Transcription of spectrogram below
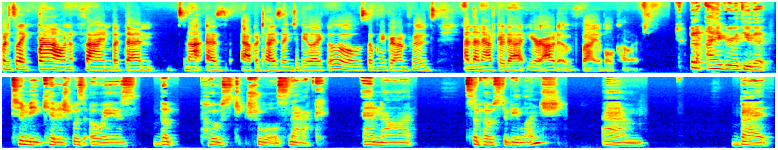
but it's like brown fine but then it's not as appetizing to be like oh so many brown foods. And then after that you're out of viable colors. But i agree with you that to me kiddish was always the post shul snack and not supposed to be lunch um, but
